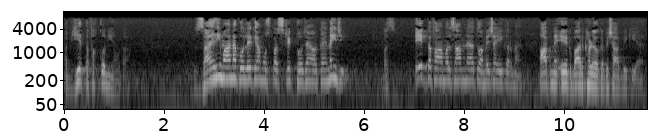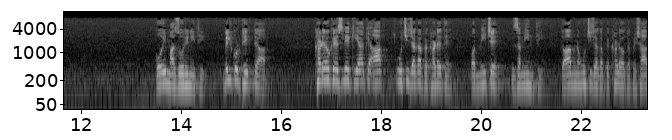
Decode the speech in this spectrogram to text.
اب یہ تفقو نہیں ہوگا۔ ظاہری معنی کو لے کے ہم اس پر اسٹرکٹ ہو جائیں اور کہیں نہیں جی بس ایک دفعہ عمل سامنے آئے تو ہمیشہ یہی کرنا ہے۔ آپ نے ایک بار کھڑے ہو کے پیشاب بھی کیا ہے۔ کوئی معذوری نہیں تھی۔ بالکل ٹھیک تھے آپ۔ کھڑے ہو کے اس لیے کیا کہ آپ اونچی جگہ پہ کھڑے تھے اور نیچے زمین تھی۔ تو آپ نے اونچی جگہ پہ کھڑے ہو کے پیشاب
